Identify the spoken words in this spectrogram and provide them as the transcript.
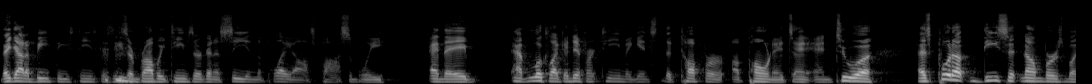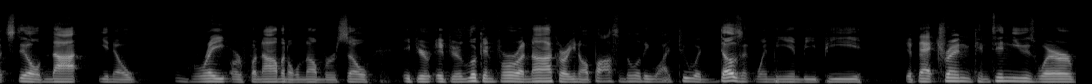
they got to beat these teams because these are probably teams they're going to see in the playoffs possibly, and they have looked like a different team against the tougher opponents. And and Tua has put up decent numbers, but still not, you know, great or phenomenal numbers. So if you're if you're looking for a knock or you know a possibility why Tua doesn't win the MVP, if that trend continues where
